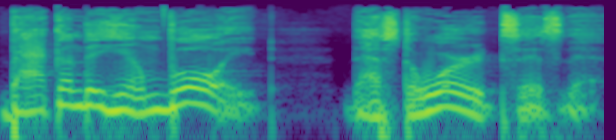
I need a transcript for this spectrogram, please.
back unto him void. That's the word says that.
